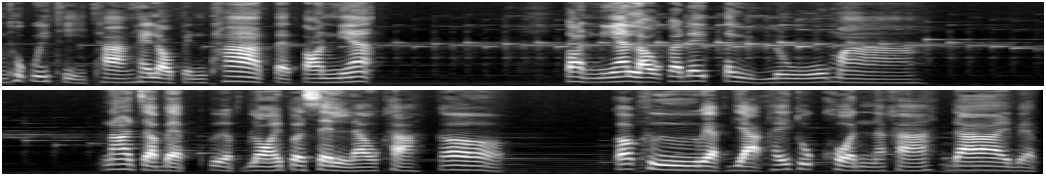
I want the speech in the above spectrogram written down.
ำทุกวิถีทางให้เราเป็นทาสแต่ตอนเนี้ยตอนนี้เราก็ได้ตื่นรู้มา น่าจะแบบเกือบร้อยเปอร์เซ็นต์แล้วค่ะ ก็ก็คือแบบอยากให้ทุกคนนะคะ ได้แบบ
